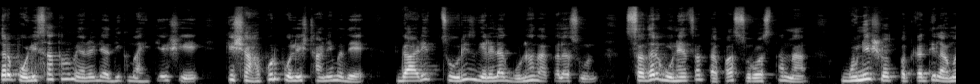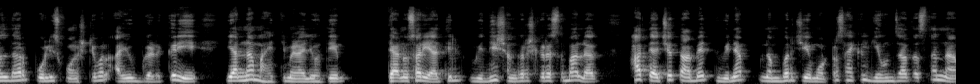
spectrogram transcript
तर पोलिसातून मिळालेली अधिक माहिती अशी की शहापूर पोलीस ठाणेमध्ये गाडीत चोरीस गेलेला गुन्हा दाखल असून सदर गुन्ह्याचा तपास सुरू असताना गुन्हे शोध पथकातील अंमलदार पोलीस कॉन्स्टेबल आयुब गडकरी यांना माहिती मिळाली होती. त्यानुसार यातील विधी संघर्षग्रस्त बालक हा त्याच्या ताब्यात विना नंबरची मोटरसायकल घेऊन जात असताना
